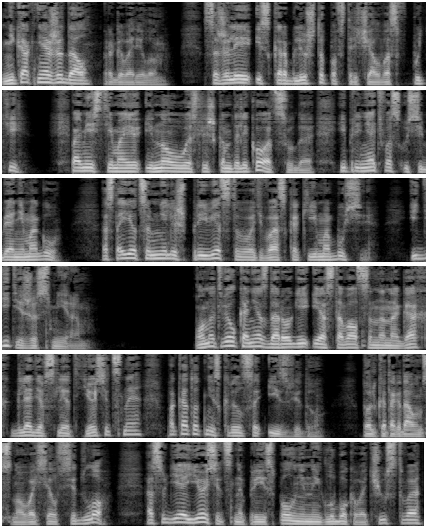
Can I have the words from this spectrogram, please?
«Никак не ожидал», — проговорил он. Сожалею и скорблю, что повстречал вас в пути. Поместье мое и новое слишком далеко отсюда, и принять вас у себя не могу. Остается мне лишь приветствовать вас, как Ямабуси. Идите же с миром». Он отвел коня с дороги и оставался на ногах, глядя вслед Йосицне, пока тот не скрылся из виду. Только тогда он снова сел в седло, а судья Йосицне, преисполненный глубокого чувства,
